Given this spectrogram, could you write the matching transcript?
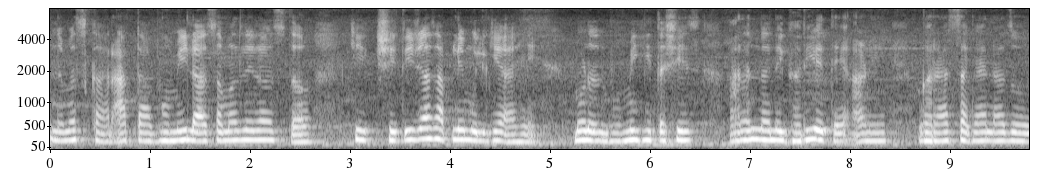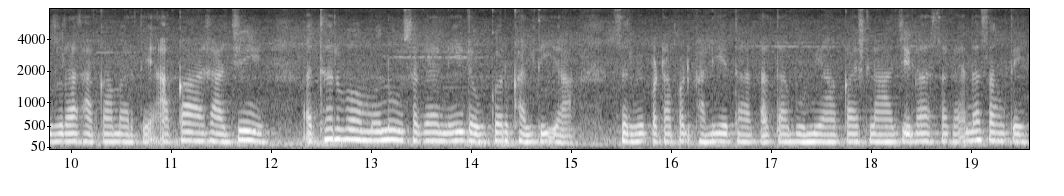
नमस्कार. आता भूमीला समजलेलं असतं की क्षितिजाच आपली मुलगी आहे. म्हणून भूमी ही तशीच आनंदाने घरी येते आणि घरात सगळ्यांना जोरजोरात हाका मारते. आकाश आजी अथर्व मनू सगळ्यांनी लवकर खालती या. सर्व पटापट खाली येतात. आता भूमी आकाशला आजीला सगळ्यांना सांगते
